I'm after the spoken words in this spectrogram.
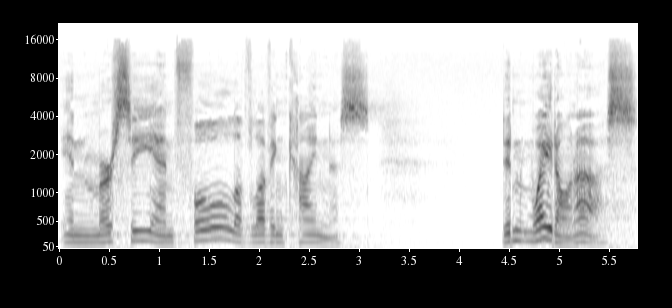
in mercy and full of loving kindness, didn't wait on us,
